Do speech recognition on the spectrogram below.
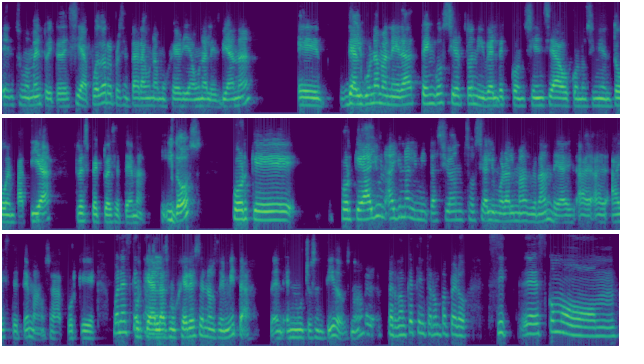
en su momento, y te decía, puedo representar a una mujer y a una lesbiana, eh, de alguna manera tengo cierto nivel de conciencia o conocimiento o empatía respecto a ese tema. Y dos, porque, porque hay, un, hay una limitación social y moral más grande a, este tema, o sea, porque, bueno, es que porque a las mujeres se nos limita. en, muchos sentidos, ¿no? Perdón que te interrumpa, pero sí es como, mm,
